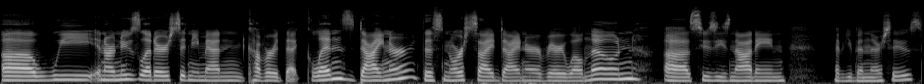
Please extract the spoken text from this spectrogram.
uh, we in our newsletter, Sydney Madden covered that Glenn's Diner, this North Side diner, very well known. Uh, Susie's nodding. Have you been there, Suze?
